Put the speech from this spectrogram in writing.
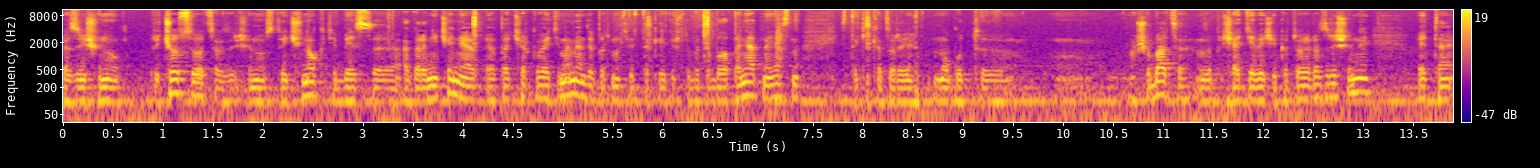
Разрешено причесываться, разрешено стричь ногти без э, ограничения. Я подчеркиваю эти моменты, потому что такие, чтобы это было понятно, ясно, такие, которые могут э, ошибаться, запрещать те вещи, которые разрешены. Это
